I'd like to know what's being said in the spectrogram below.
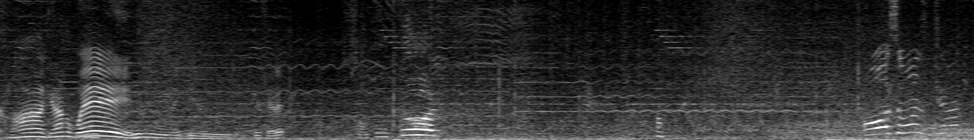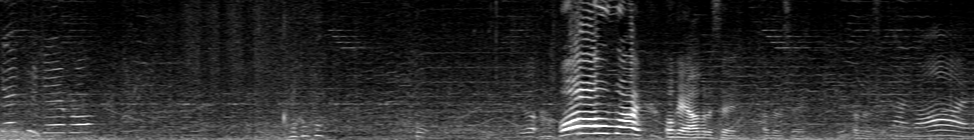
Come on, get out of the way! Thank Thank you. Appreciate it. Something good! Oh, someone's trying to get you, Gabriel. Come on, come on, come on. Oh my! Okay, I was gonna say. I was gonna say. I was gonna Oh say. my god.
